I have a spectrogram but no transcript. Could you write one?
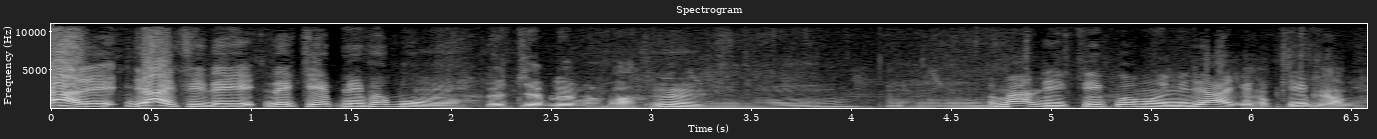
ย่ายย่ายสิได้ได้เก็บในพระบุงนี่ได้เก็บเลยมันบ่อืมอืมอืมประมาณอีกสิบกว่ามื้อนี่ย่ายก็ครัได้บเก็บครับนี่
